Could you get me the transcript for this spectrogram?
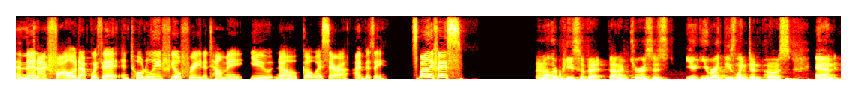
And then I followed up with it and totally feel free to tell me, you know, go away, Sarah. I'm busy. Smiley face. Another piece of it that I'm curious is you, you write these LinkedIn posts and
